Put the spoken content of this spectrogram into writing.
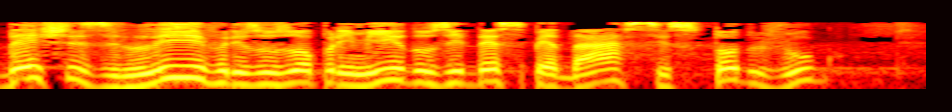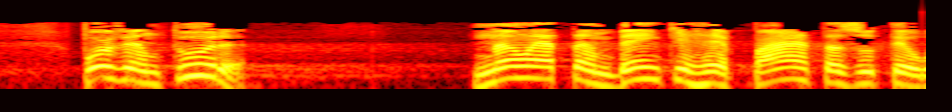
deixes livres os oprimidos e despedaces todo jugo? Porventura, não é também que repartas o teu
